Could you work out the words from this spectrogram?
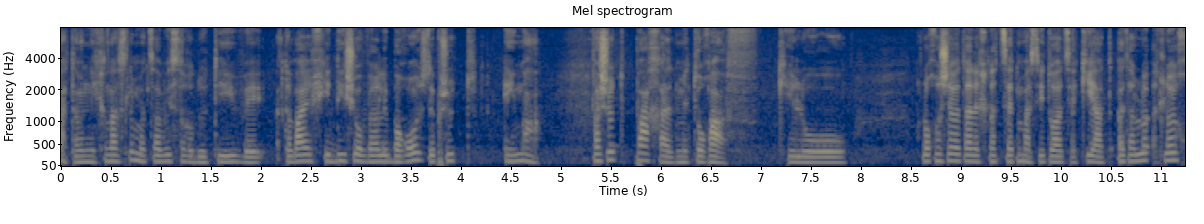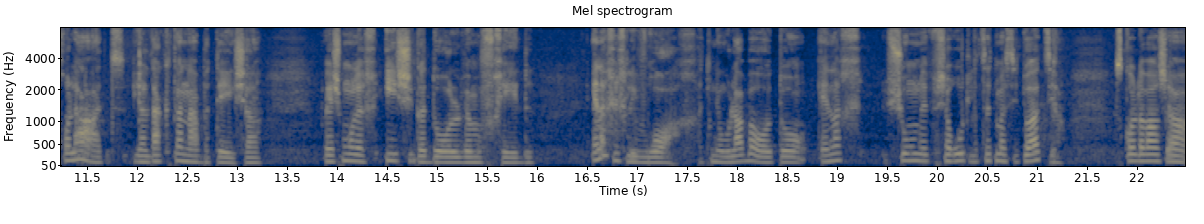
אתה נכנס למצב הישרדותי, והדבר היחידי שעובר לי בראש זה פשוט אימה. פשוט פחד מטורף. כאילו, לא חושבת על איך לצאת מהסיטואציה, כי את, את, לא, את לא יכולה, את ילדה קטנה בת תשע, ויש מולך איש גדול ומפחיד. אין לך איך לברוח, את נעולה באוטו, אין לך שום אפשרות לצאת מהסיטואציה. אז כל דבר שה...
